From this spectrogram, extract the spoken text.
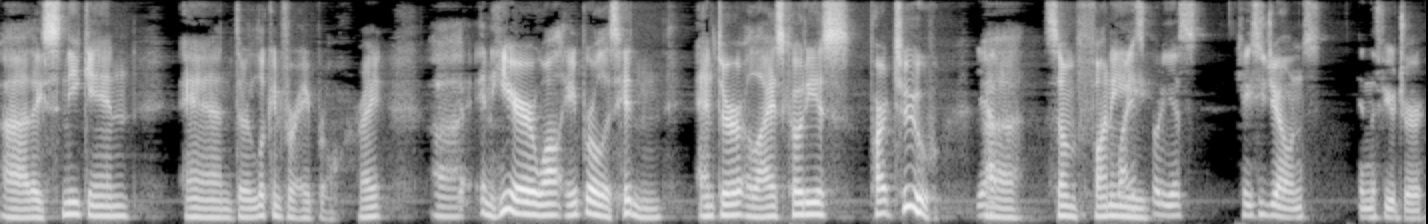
Uh, they sneak in, and they're looking for April, right? Uh, and here, while April is hidden, enter Elias Koteas Part Two. Yeah. Uh, some funny. Elias Koteas, Casey Jones in the future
